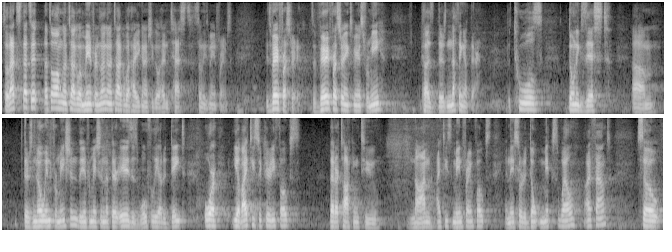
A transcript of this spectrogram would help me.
So that's, that's it. That's all I'm going to talk about mainframes. I'm going to talk about how you can actually go ahead and test some of these mainframes. It's very frustrating. It's a very frustrating experience for me because there's nothing out there. The tools don't exist. Um, there's no information. The information that there is is woefully out of date. Or you have IT security folks that are talking to non-IT mainframe folks, and they sort of don't mix well, I've found. So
